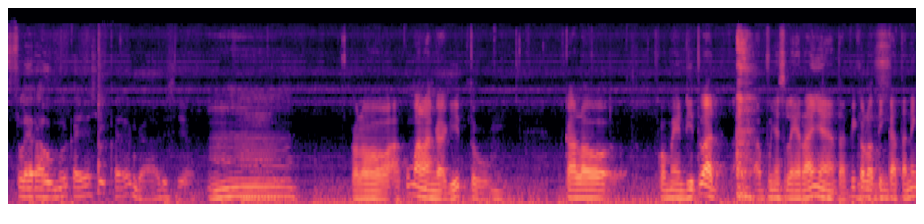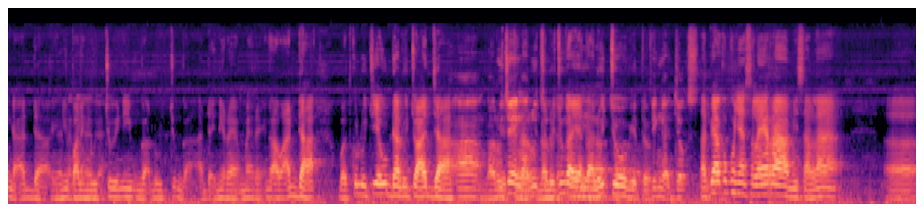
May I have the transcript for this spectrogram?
selera humor kayaknya sih kayaknya nggak ada sih ya. Hmm. Kalau aku malah nggak gitu. Kalau komedi itu ada punya seleranya, tapi kalau tingkatannya nggak ada. Ini Tingkatannya paling nggak ada. lucu, ini nggak lucu, nggak ada. Ini remeh, re- nggak ada. Buatku lucu ya udah lucu aja. ah, nggak lucu Gitu. ya nggak lucu. Nggak lucu nggak ya nggak Iya. lucu gitu. Tapi nggak jokes. Tapi aku punya selera, misalnya eh,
